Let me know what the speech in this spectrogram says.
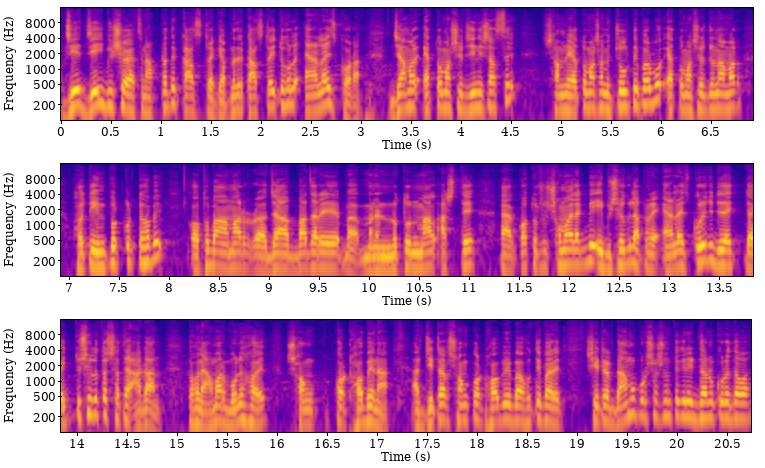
যে যেই বিষয় আছেন, আপনাদের কাজটা কি আপনাদের কাজটাই তো হলো অ্যানালাইজ করা, যে আমার এত মাসের জিনিস আছে, সামনে এত মাস আমি চলতে পারব, এত মাসের জন্য আমার হয়তো ইম্পোর্ট করতে হবে, অথবা আমার যা বাজারে মানে নতুন মাল আসতে কত সময় লাগবে, এই বিষয়গুলো আপনারা অ্যানালাইজ করে যদি দায়িত্ব- দায়িত্বশীলতার সাথে আগান, তাহলে আমার মনে হয় সংকট হবে না। আর যেটার সংকট হবে বা হতে পারে, সেটার দামও প্রশাসন থেকে নির্ধারণ করে দেওয়া,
